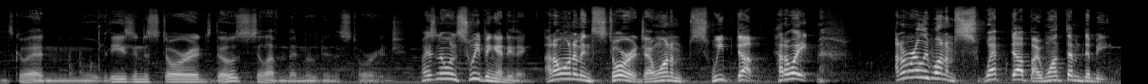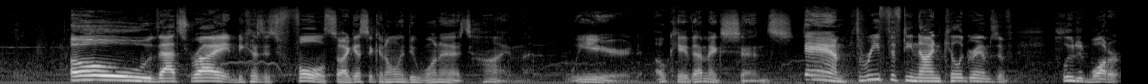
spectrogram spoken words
Let's go ahead and move these into storage. Those still haven't been moved into storage. Why is no one sweeping anything? I don't want them in storage. I want them swept up. How do I... I don't really want them swept up. I want them to be... Oh, that's right, because it's full, so I guess it can only do one at a time. Weird. Okay, that makes sense. Damn, 359 kilograms of polluted water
